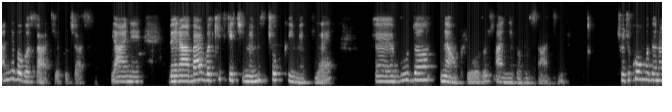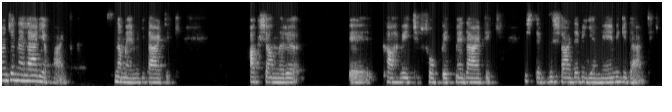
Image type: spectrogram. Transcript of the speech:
Anne baba saati yapacağız. Yani beraber vakit geçirmemiz çok kıymetli. Ee, burada ne yapıyoruz anne baba saatinde? Çocuk olmadan önce neler yapardık? Sinemaya mı giderdik? Akşamları e, kahve içip sohbet mi ederdik? İşte dışarıda bir yemeğe mi giderdik?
